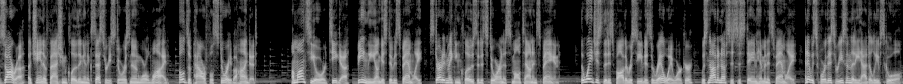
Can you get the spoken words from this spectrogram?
Zara, a chain of fashion clothing and accessory stores known worldwide, holds a powerful story behind it. Amancio Ortega, being the youngest of his family, started making clothes at a store in a small town in Spain. The wages that his father received as a railway worker was not enough to sustain him and his family, and it was for this reason that he had to leave school.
